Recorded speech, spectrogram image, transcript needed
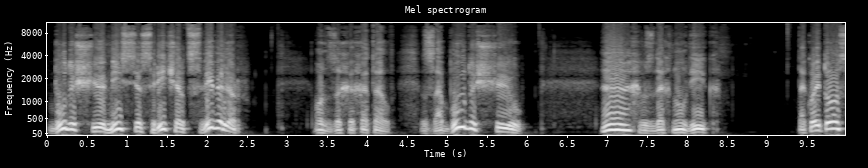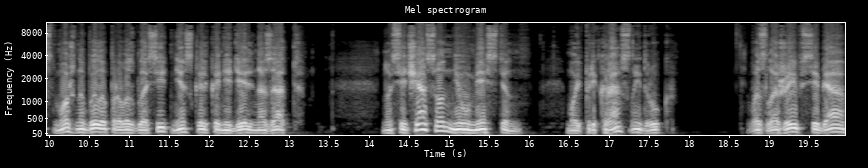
будущую миссис Ричард Свивеллер! Он захохотал. — За будущую! — Ах! — вздохнул Дик. Такой тост можно было провозгласить несколько недель назад. Но сейчас он неуместен, мой прекрасный друг. Возложив себя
